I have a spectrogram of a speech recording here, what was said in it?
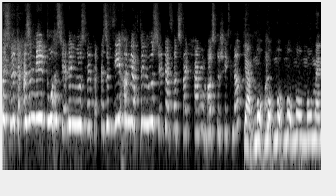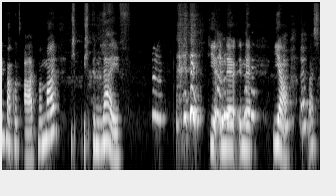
Newsletter. Also nee, du hast ja den Newsletter. Also wir haben ja auch den Newsletter vor zwei Tagen rausgeschickt, ne? Ja, mo, mo, mo, mo, Moment mal kurz, atme mal. Ich, ich bin live. Hier in der, in der. Ja, was?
